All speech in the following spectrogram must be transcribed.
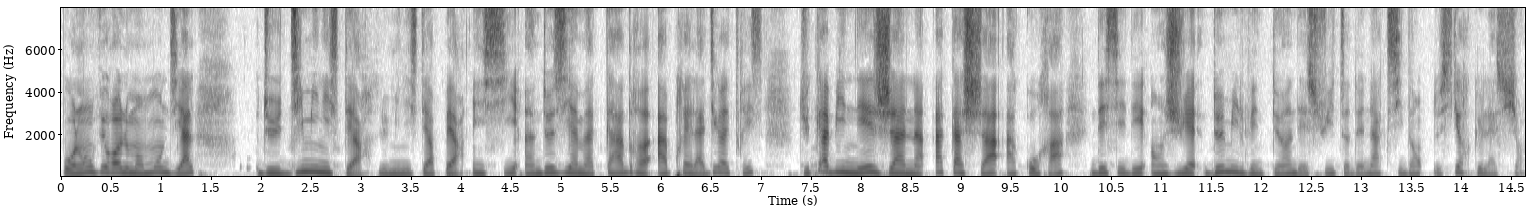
pour l'environnement mondial du 10 ministères. Le ministère perd ainsi un deuxième cadre après la directrice du cabinet Jeanne Akasha Akora, décédée en juillet 2021 des suites d'un accident de circulation.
